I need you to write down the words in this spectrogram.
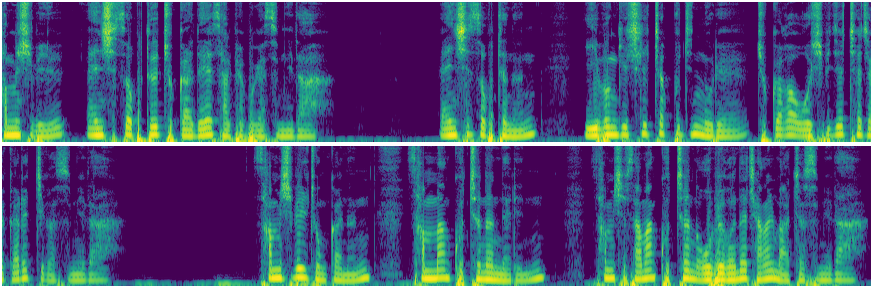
30일 NC소프트 주가에 대해 살펴보겠습니다. NC소프트는 2분기 실적 부진 우려에 주가가 52주 최저가를 찍었습니다. 30일 종가는 39,000원 내린 34만 9,500원의 장을 마쳤습니다.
